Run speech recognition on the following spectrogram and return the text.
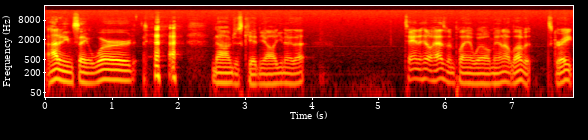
I didn't even say a word. no, I'm just kidding, y'all. You know that. Tannehill has been playing well, man. I love it. It's great.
